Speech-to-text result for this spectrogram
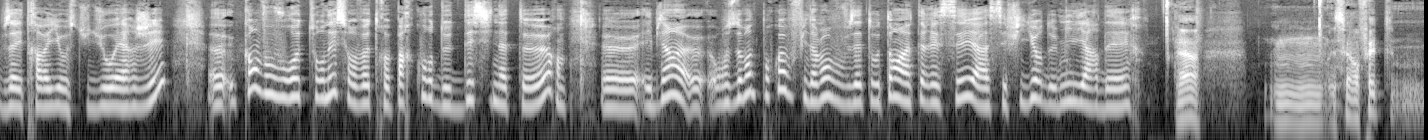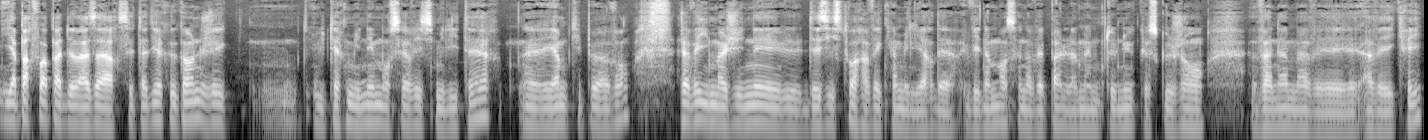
vous avez travaillé au studio RG. Euh, quand vous vous retournez sur votre parcours de dessinateur, euh, eh bien, on se demande pourquoi vous, finalement vous vous êtes autant intéressé à ces figures de milliardaires. Ah, hum, en fait, il n'y a parfois pas de hasard. C'est-à-dire que quand j'ai eu terminé mon service militaire euh, et un petit peu avant, j'avais imaginé des histoires avec un milliardaire. Évidemment, ça n'avait pas la même tenue que ce que Jean Van avait, avait écrit,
